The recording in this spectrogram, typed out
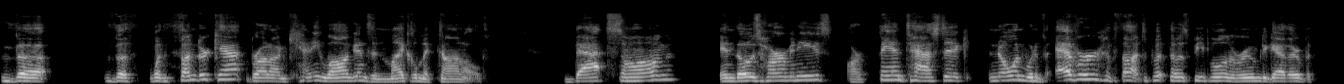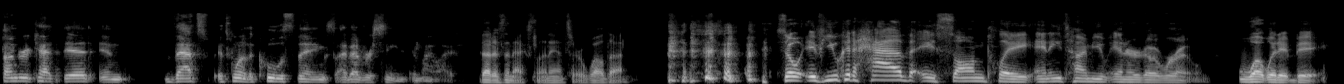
the the when Thundercat brought on Kenny Loggins and Michael McDonald, that song and those harmonies are fantastic. No one would have ever have thought to put those people in a room together, but Thundercat did, and that's it's one of the coolest things I've ever seen in my life. That is an excellent answer. Well done. So if you could have a song play anytime you entered a room, what would it be?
